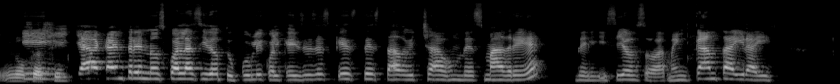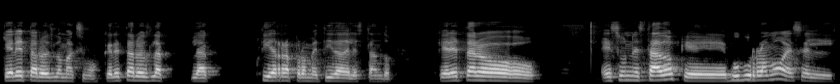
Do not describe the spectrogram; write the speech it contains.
No sé, y ya acá entre nos, ¿cuál ha sido tu público? El que dices es que este estado echa un desmadre delicioso. Me encanta ir ahí. Querétaro es lo máximo. Querétaro es la, tierra prometida del stand-up. Querétaro es un estado que Bubu Romo es el,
